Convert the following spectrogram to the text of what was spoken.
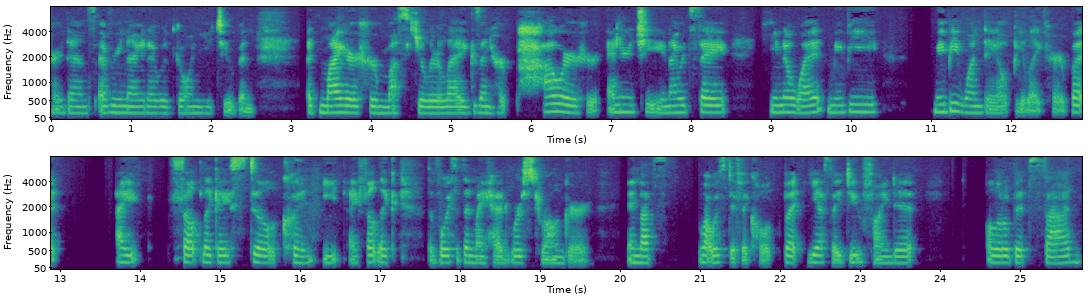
her dance every night. I would go on YouTube and admire her muscular legs and her power, her energy. And I would say, you know what, maybe, maybe one day I'll be like her. But I felt like I still couldn't eat. I felt like the voices in my head were stronger. And that's what was difficult. But yes, I do find it a little bit sad,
